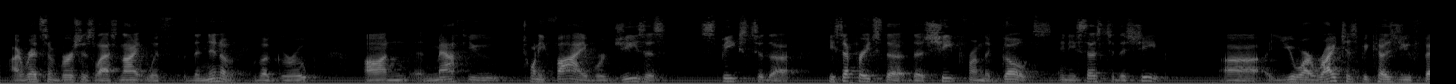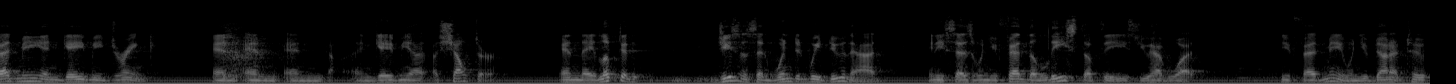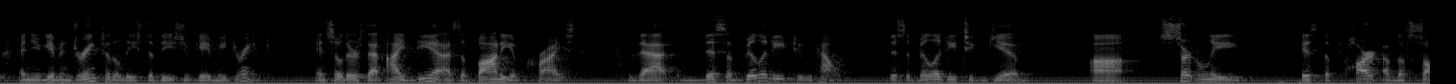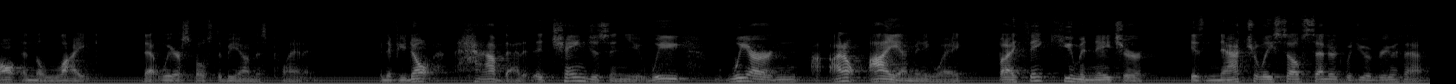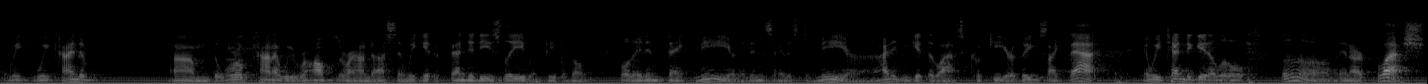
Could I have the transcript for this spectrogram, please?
I read some verses last night with the Nineveh group on Matthew 25 where Jesus speaks to the he separates the, the sheep from the goats, and he says to the sheep, uh, You are righteous because you fed me and gave me drink and, and, and, and gave me a, a shelter. And they looked at Jesus and said, When did we do that? And he says, When you fed the least of these, you have what? You fed me. When you've done it to, and you've given drink to the least of these, you gave me drink. And so there's that idea as the body of Christ that this ability to help this ability to give uh, certainly is the part of the salt and the light that we are supposed to be on this planet. And if you don't have that, it, it changes in you. We we are I don't I am anyway, but I think human nature is naturally self-centered. Would you agree with that? We we kind of um, the world kind of revolves around us, and we get offended easily when people don't well, they didn't thank me, or they didn't say this to me, or I didn't get the last cookie, or things like that. And we tend to get a little, oh, in our flesh.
